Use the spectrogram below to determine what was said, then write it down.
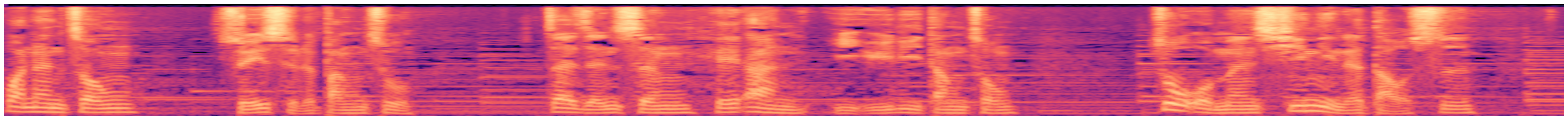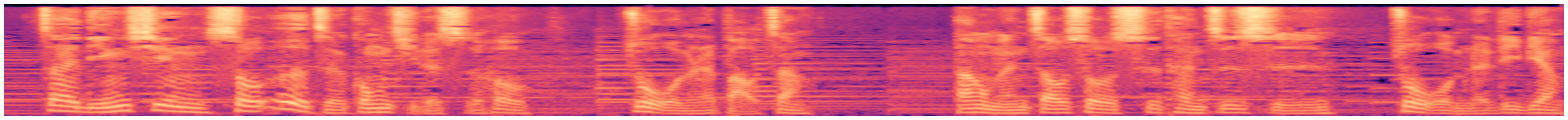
患难中随时的帮助，在人生黑暗与余力当中，做我们心灵的导师，在灵性受恶者攻击的时候，做我们的保障；当我们遭受试探之时，做我们的力量。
